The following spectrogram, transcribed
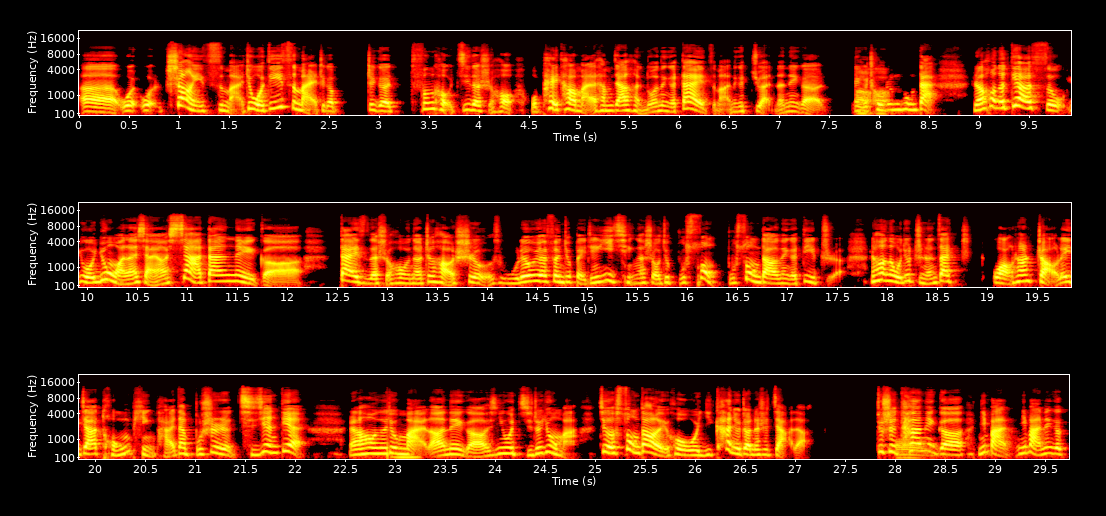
呃，我我上一次买，就我第一次买这个这个封口机的时候，我配套买了他们家很多那个袋子嘛，那个卷的那个那个抽真空袋。然后呢，第二次我用完了，想要下单那个。袋子的时候呢，正好是五六月份，就北京疫情的时候就不送，不送到那个地址。然后呢，我就只能在网上找了一家同品牌，但不是旗舰店，然后呢就买了那个，因为急着用嘛，结果送到了以后，我一看就知道那是假的，就是它那个，你把你把那个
